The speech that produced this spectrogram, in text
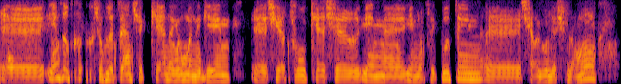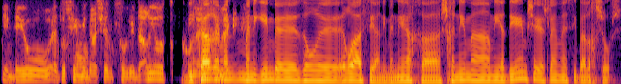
אה, עם זאת, חשוב לציין שכן היו מנהיגים אה, שיצרו קשר עם, אה, עם נשיא פוטין, שעלו לשלומו, הביעו איזושהי מידה של סולידריות. בעיקר חלק... מנהיגים באזור אירואסיה, אני מניח, השכנים המיידיים שיש להם סיבה לחשוש.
